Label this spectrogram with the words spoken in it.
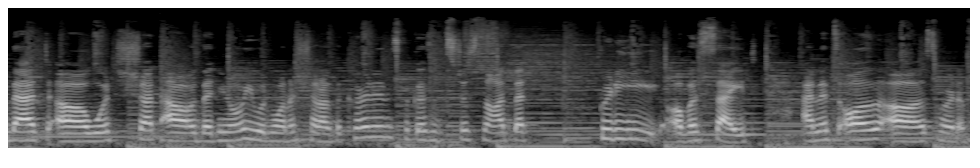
that uh, would shut out that you know you would want to shut out the curtains because it's just not that pretty of a sight. And it's all uh, sort of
